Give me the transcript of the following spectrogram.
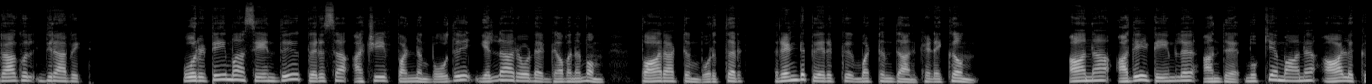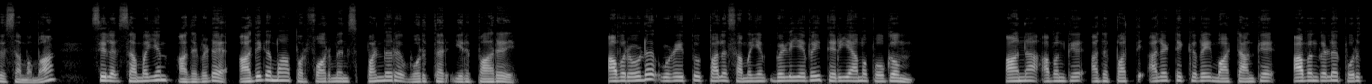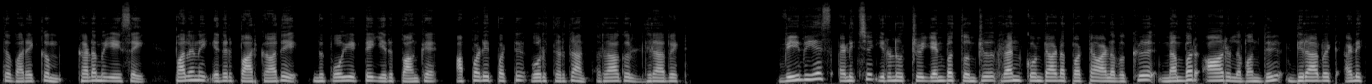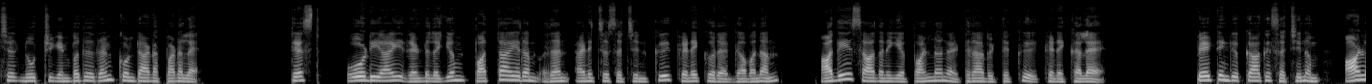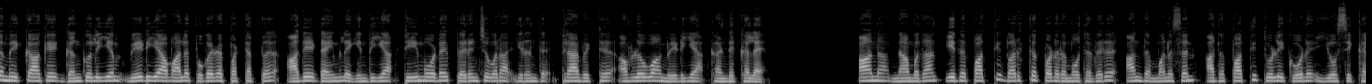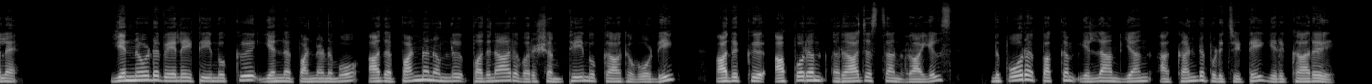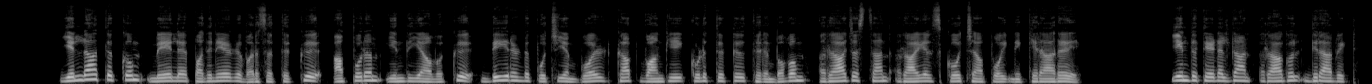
ராகுல் திராவிட். ஒரு டீமா சேர்ந்து பெருசா அச்சீவ் பண்ணும்போது எல்லாரோட கவனமும் பாராட்டும் ஒருத்தர் ரெண்டு பேருக்கு மட்டும்தான் கிடைக்கும். ஆனா அதே டீம்ல அந்த முக்கியமான ஆளுக்கு சமமா? சில சமயம் அதைவிட அதிகமா பர்ஃபார்மன்ஸ் பண்ணுற ஒருத்தர் இருப்பாரு. அவரோட உழைப்பு பல சமயம் வெளியவே தெரியாம போகும். ஆனா அவங்க அத பத்தி அலட்டிக்கவே மாட்டாங்க. அவங்கள பொறுத்த வரைக்கும் கடமையை செய். பலனை எதிர்பார்க்காதே போயிட்டே இருப்பாங்க. அப்படிப்பட்ட ஒருத்தர் தான் ராகுல் டிராவிட் விவிஎஸ் அடிச்சு இருநூற்று எண்பத்தொன்று ரன் கொண்டாடப்பட்ட அளவுக்கு நம்பர் ஆறுல வந்து டிராவிட் அடிச்சு நூற்று எண்பது ரன் கொண்டாடப்படல. டெஸ்ட் ஓடிஐ ரெண்டுலயும் பத்தாயிரம் ரன் அடிச்ச சச்சினுக்கு கிடைக்கிற கவனம் அதே சாதனைய பண்ணன டிராவிட்டுக்கு கிடைக்கல. பேட்டிங்குக்காக சச்சினும் ஆளுமைக்காக கங்குலியும் மீடியாவால புகழப்பட்டப்ப அதே டைம்ல இந்தியா டீமோட பெருஞ்சுவரா இருந்த டிராவிட்டு அவ்வளோவா மீடியா கண்டுக்கல. ஆனா நாம தான் இத பத்தி வருத்தப்படுறமோ தவிர அந்த மனுஷன் அத பத்தி துளி கூட யோசிக்கல. என்னோட வேலை டீமுக்கு என்ன பண்ணணுமோ அத பண்ணணும்னு பதினாறு வருஷம் டீமுக்காக ஓடி அதுக்கு அப்புறம் ராஜஸ்தான் ராயல்ஸ் போற பக்கம் எல்லாம் யங் அ கண்டுபிடிச்சிட்டே இருக்காரு. எல்லாத்துக்கும் மேல பதினேழு வருஷத்துக்கு அப்புறம் இந்தியாவுக்கு டீரண்டு பூஜ்ஜியம் வேர்ல்ட் கப் வாங்கி கொடுத்துட்டு திரும்பவும் ராஜஸ்தான் ராயல்ஸ் கோச்சா போய் நிக்கிறாரு. இந்த தேடல்தான் ராகுல் டிராவிட்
